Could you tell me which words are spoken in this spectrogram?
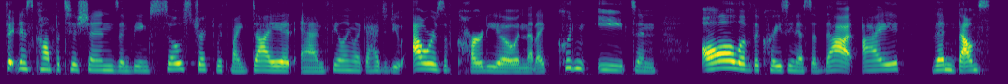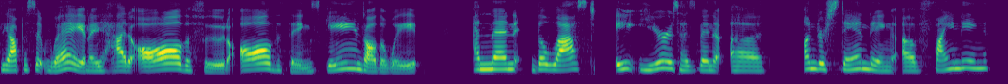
fitness competitions and being so strict with my diet and feeling like I had to do hours of cardio and that I couldn't eat and all of the craziness of that. I then bounced the opposite way and I had all the food, all the things, gained all the weight. And then the last eight years has been a understanding of finding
